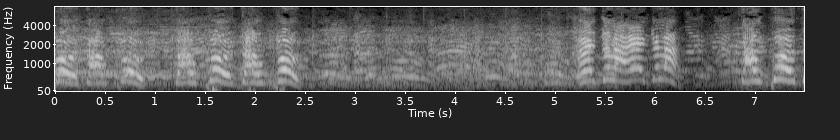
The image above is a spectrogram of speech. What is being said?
baby. tampo, tampo, tampo. Eh, gila, eh, gila. Tampo, tampo, tampo,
